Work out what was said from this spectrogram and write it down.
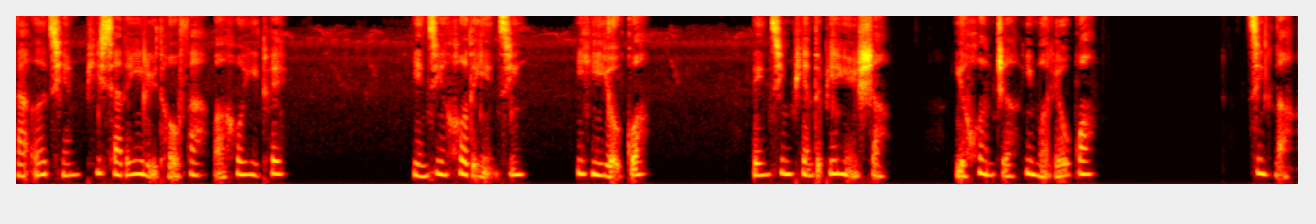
把额前披下的一缕头发往后一推。眼镜后的眼睛熠熠有光，连镜片的边缘上也晃着一抹流光。近了，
